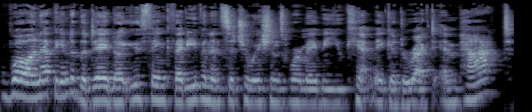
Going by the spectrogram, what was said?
Well, and at the end of the day, don't you think that even in situations where maybe you can't make a direct impact,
